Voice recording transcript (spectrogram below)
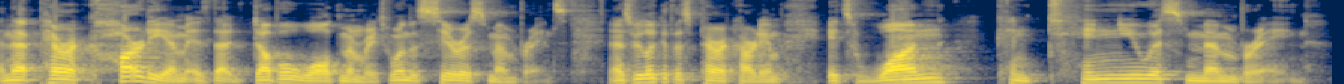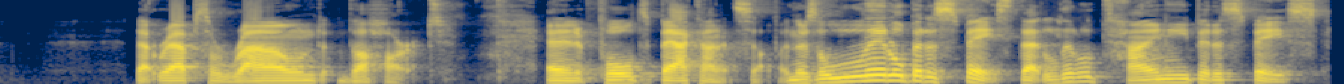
And that pericardium is that double walled membrane. It's one of the serous membranes. And as we look at this pericardium, it's one continuous membrane that wraps around the heart and it folds back on itself. And there's a little bit of space, that little tiny bit of space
